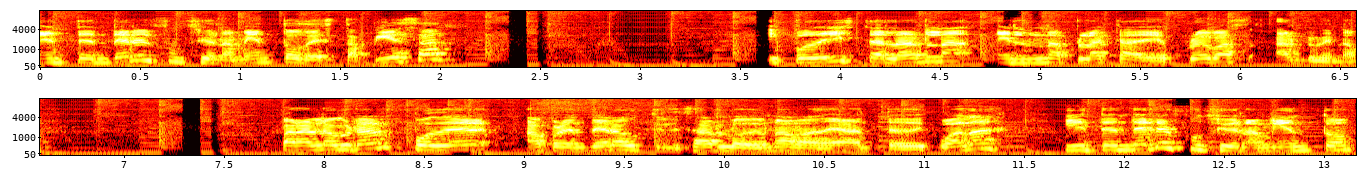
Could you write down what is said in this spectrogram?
entender el funcionamiento de esta pieza y poder instalarla en una placa de pruebas Arduino. Para lograr poder aprender a utilizarlo de una manera adecuada y entender el funcionamiento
